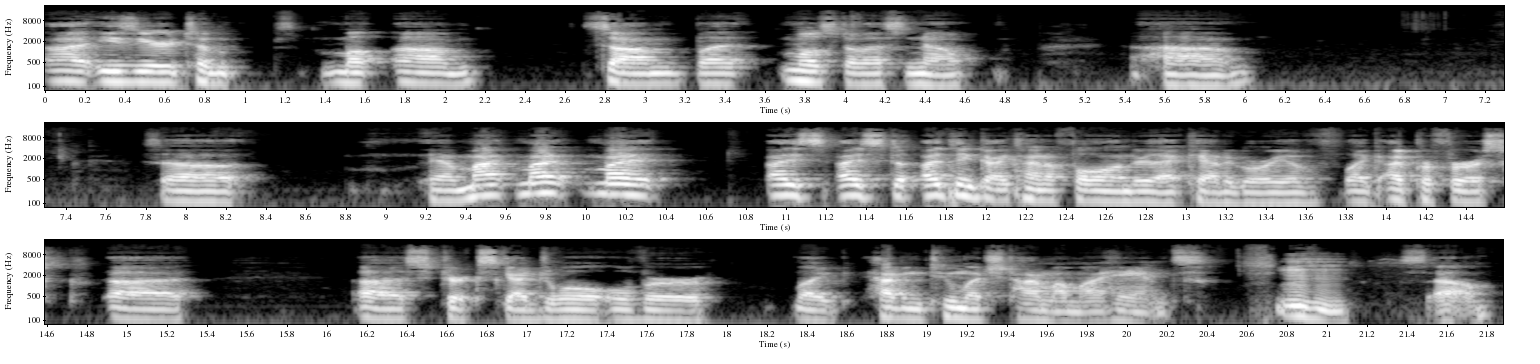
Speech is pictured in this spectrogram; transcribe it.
uh, easier to um, some, but most of us know. Um, so yeah, my my my I, I, st- I think I kind of fall under that category of like I prefer uh, a strict schedule over like having too much time on my hands. Mhm. So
